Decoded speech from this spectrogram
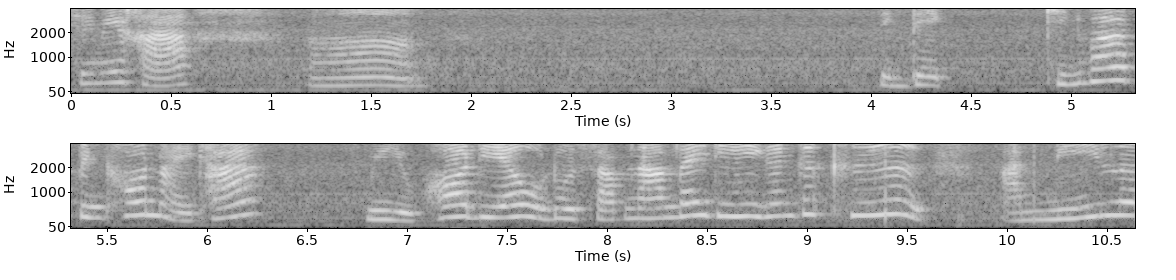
ใช่ไหมคะเด็กๆคิดว่าเป็นข้อไหนคะมีอยู่ข้อเดียวดูดซับน้ำได้ดีนั่นก็คือ อันนี้เล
